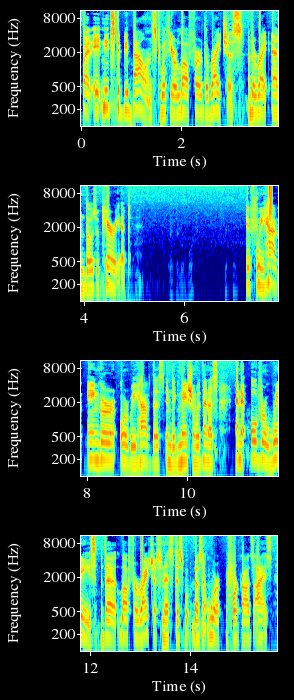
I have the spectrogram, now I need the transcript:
but it needs to be balanced with your love for the righteous and the right and those who carry it. If we have anger or we have this indignation within us and it overweighs the love for righteousness, this w- doesn't work before God's eyes.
